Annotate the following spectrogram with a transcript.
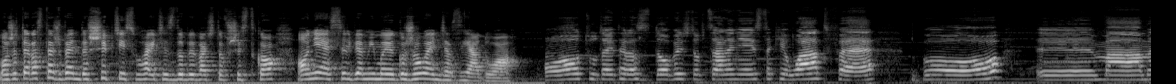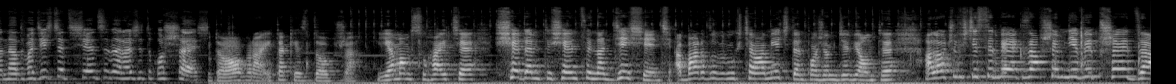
Może teraz też będę szybciej, słuchajcie, zdobywać to wszystko. O nie, Sylwia mi mojego żołędzia zjadła. O, tutaj teraz zdobyć to wcale nie jest takie łatwe, bo yy, mam na 20 tysięcy na razie tylko 6. Dobra, i tak jest dobrze. Ja mam, słuchajcie, 7 tysięcy na 10, a bardzo bym chciała mieć ten poziom dziewiąty, ale oczywiście Sylwia jak zawsze mnie wyprzedza.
